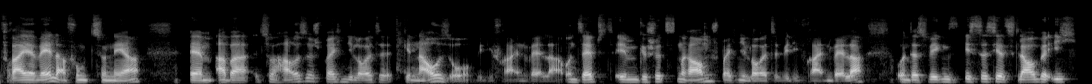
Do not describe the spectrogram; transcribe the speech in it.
freie Wählerfunktionär. Ähm, aber zu Hause sprechen die Leute genauso wie die Freien Wähler. Und selbst im geschützten Raum sprechen die Leute wie die Freien Wähler. Und deswegen ist es jetzt, glaube ich,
